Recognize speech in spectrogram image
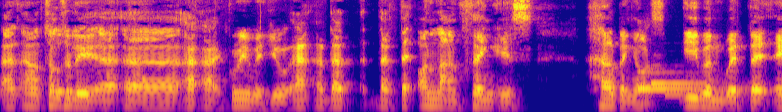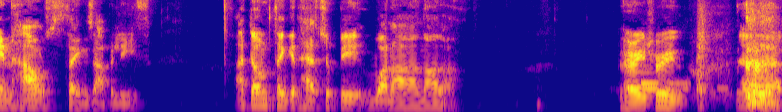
and, and I totally uh, uh, I, I, agree with you. Uh, that that the online thing is helping us, even with the in-house things. I believe. I don't think it has to be one or another. Very true. Uh,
